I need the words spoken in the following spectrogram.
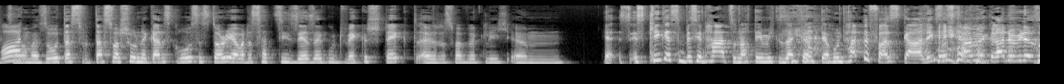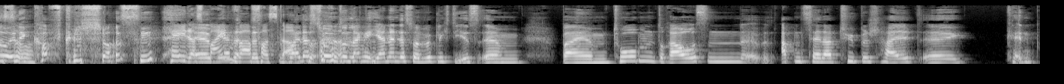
What? Sagen wir mal so, das, das war schon eine ganz große Story, aber das hat sie sehr, sehr gut weggesteckt. Also das war wirklich, ähm, ja, es, es klingt jetzt ein bisschen hart, so nachdem ich gesagt habe, der Hund hatte fast gar nichts. Das kam mir gerade wieder so, so, in den Kopf geschossen. Hey, das ähm, Bein ja, war das, fast ab. Weil das schon so lange, ja, nein, das war wirklich, die ist ähm, beim Toben draußen, äh, Appenzeller typisch halt, äh, kennt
